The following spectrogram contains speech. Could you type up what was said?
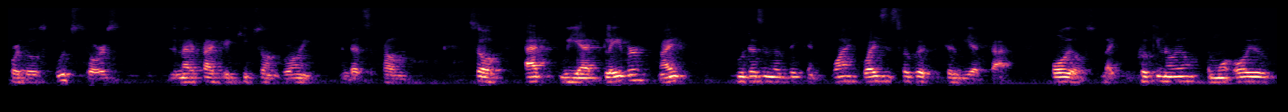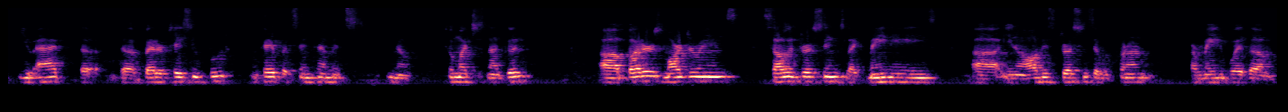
for those food stores. As a matter of fact, it keeps on growing, and that's the problem. So add, we add flavor, right? Who doesn't love bacon? Why? Why is it so good? Because we add fat. Oils, like cooking oil, the more oil you add, the, the better tasting food, okay? But same time, it's, you know, too much is not good. Uh, butters, margarines, salad dressings like mayonnaise, uh, you know, all these dressings that we put on are made with, um,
